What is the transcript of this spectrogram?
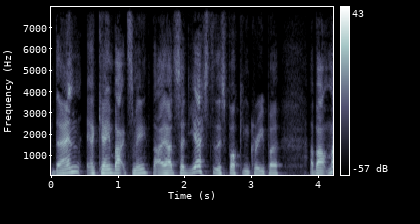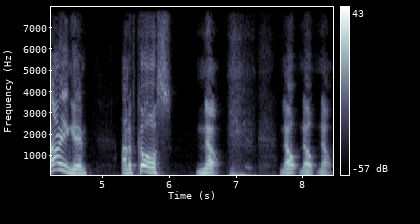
Then it came back to me that I had said yes to this fucking creeper about marrying him. And of course, no. no, no, no.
